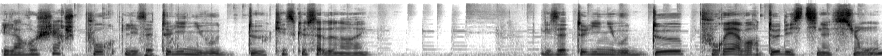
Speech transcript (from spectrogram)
Et la recherche pour les ateliers niveau 2, qu'est-ce que ça donnerait? Les ateliers niveau 2 pourraient avoir deux destinations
